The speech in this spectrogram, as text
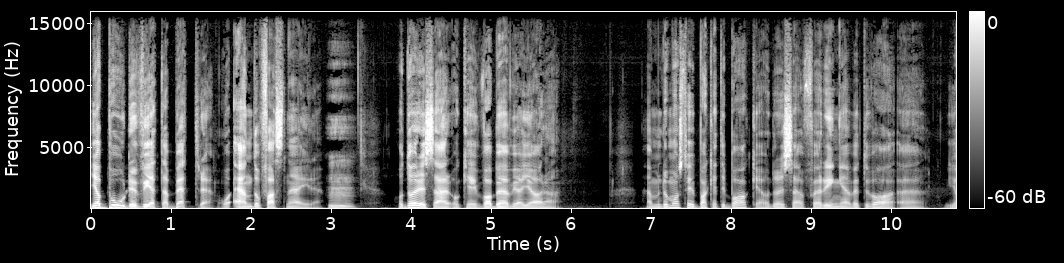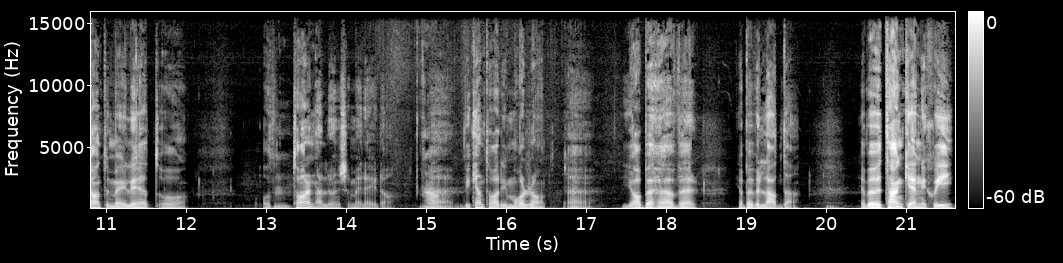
jag borde veta bättre och ändå fastnar jag i det. Mm. Och då är det så här, okej vad behöver jag göra? Ja men då måste jag ju backa tillbaka och då är det så här, får jag ringa? Vet du vad? Eh, jag har inte möjlighet att, att Mm. ta den här lunchen med dig idag. Ja. Eh, vi kan ta det imorgon. Eh, jag, behöver, jag behöver ladda. Jag behöver tanka energi.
